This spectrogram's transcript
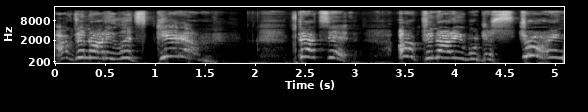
Octonaughty, let's get him! That's it! Octonaughty, we're destroying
